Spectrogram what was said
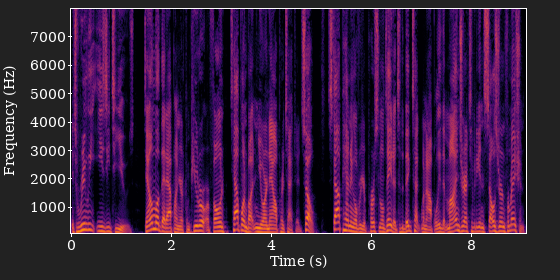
it's really easy to use. Download that app on your computer or phone, tap one button, you are now protected. So, stop handing over your personal data to the big tech monopoly that mines your activity and sells your information.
